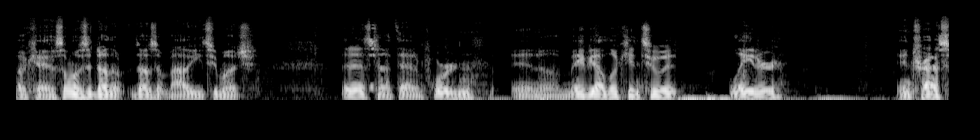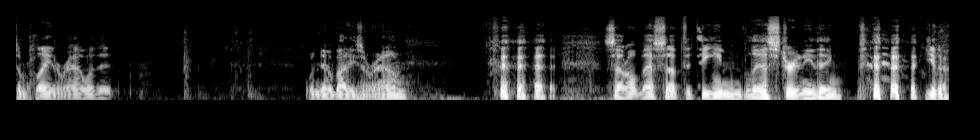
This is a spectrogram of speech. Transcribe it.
Okay, as long as it doesn't doesn't bother you too much, then it's not that important. And uh, maybe I'll look into it later and try some playing around with it when nobody's around. so I don't mess up the team list or anything. you know,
